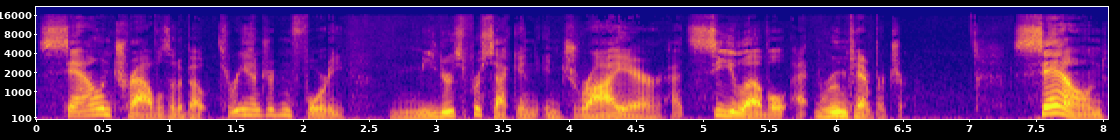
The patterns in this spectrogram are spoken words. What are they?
sound travels at about 340 meters per second in dry air at sea level at room temperature. Sound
